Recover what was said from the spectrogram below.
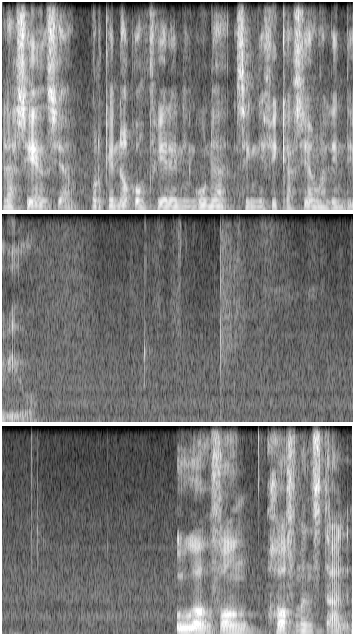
la ciencia porque no confiere ninguna significación al individuo. Hugo von Hofmannsthal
